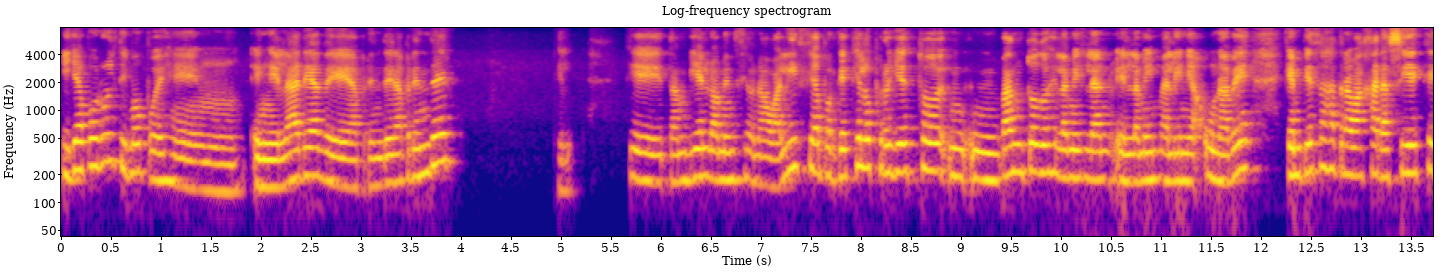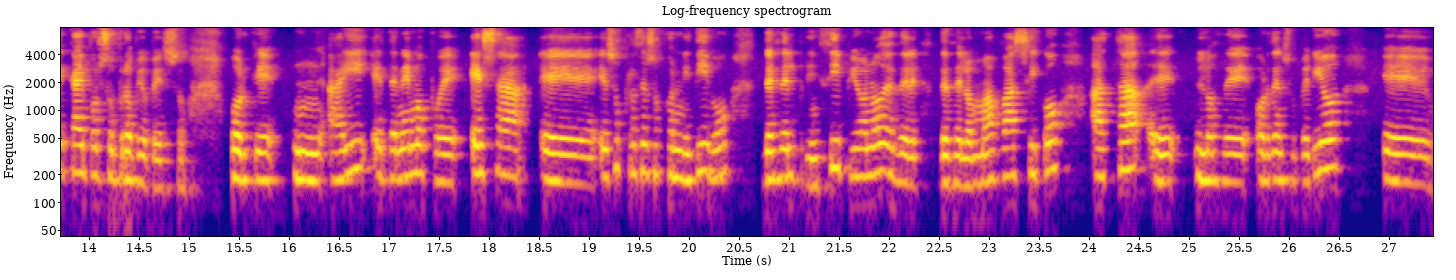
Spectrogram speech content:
Y ya por último, pues en, el área de aprender a aprender, que, también lo ha mencionado Alicia, porque es que los proyectos mm, mm, van todos en la, misma, en la misma línea. Una vez que empiezas a trabajar así es que cae por su propio peso, porque mm, ahí eh, tenemos pues esa, eh, esos procesos cognitivos desde el principio, ¿no? desde, desde los más básicos hasta eh, los de orden superior, eh,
